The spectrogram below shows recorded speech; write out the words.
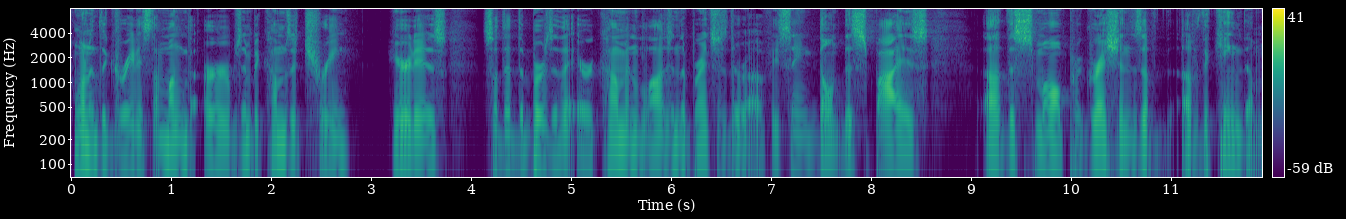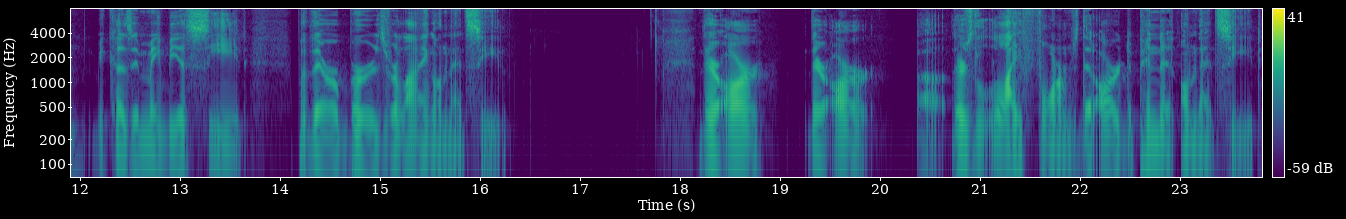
one of the greatest among the herbs, and becomes a tree. Here it is, so that the birds of the air come and lodge in the branches thereof. He's saying, don't despise uh, the small progressions of of the kingdom, because it may be a seed, but there are birds relying on that seed. There are there are uh, there's life forms that are dependent on that seed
